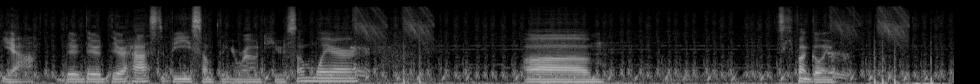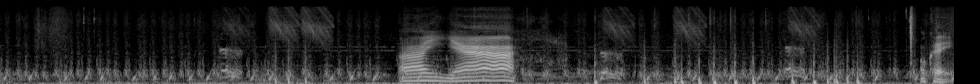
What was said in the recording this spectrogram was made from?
Yeah, there, there, there has to be something around here somewhere. Um keep on going. Ah, uh, yeah. Okay.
